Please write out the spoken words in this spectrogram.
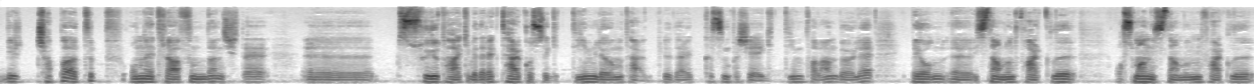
bir çapa atıp onun etrafından işte suyu takip ederek Terkos'a gittiğim, lağımı takip ederek Kasımpaşa'ya gittiğim falan böyle Beyoğlu, e, İstanbul'un farklı Osmanlı İstanbul'un farklı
